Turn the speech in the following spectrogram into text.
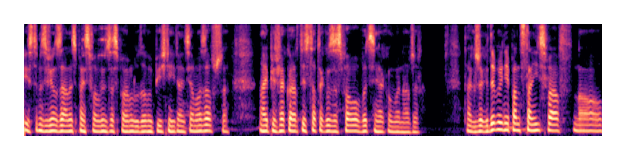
jestem związany z Państwowym Zespołem Ludowym Pieśni i Tańca Mazowsze. Najpierw jako artysta tego zespołu, obecnie jako menadżer. Także gdyby nie pan Stanisław, no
